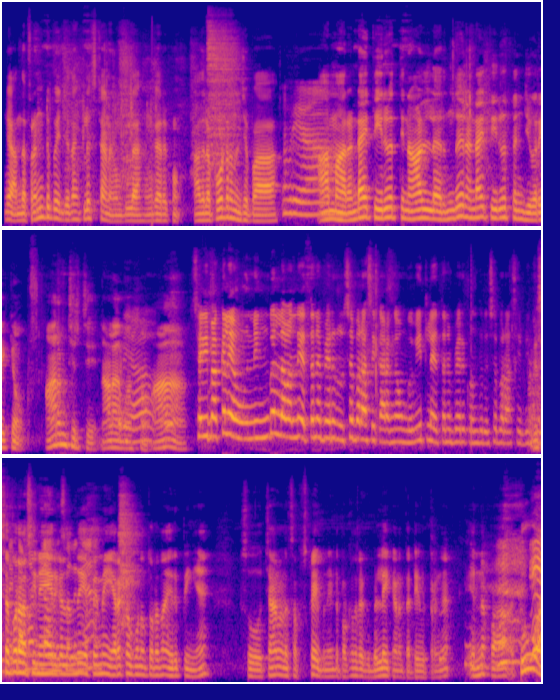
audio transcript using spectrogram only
இங்க அந்த ஃப்ரண்ட் பேஜ் தான் கிளிஸ்டானே உள்ள அங்க இருக்கும். அதுல போட்டிருந்துச்சுப்பா. ஆமா ரெண்டாயிரத்தி இருபத்தி நாலுல இருந்து ரெண்டாயிரத்தி இருபத்தஞ்சு வரைக்கும். ஆரம்பிச்சிருச்சு அப்படியா? மாசம். ஆ. சரி மக்களே உங்க- உங்கள வந்து எத்தனை பேர் ரிஷபராசிக்காரங்க உங்க வீட்ல எத்தனை பேருக்கு வந்து ரிஷபராசி ரிஷபராசி நேயர்கள் வந்து. எப்பயுமே இறக்க குணத்தோட தான் இருப்பீங்க. ஸோ சேனலை சப்ஸ்கிரைப் பண்ணிட்டு பக்கத்துல இருக்க பெல் ஐக்கானை தட்டி விட்டுருங்க. என்னப்பா தூவா?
